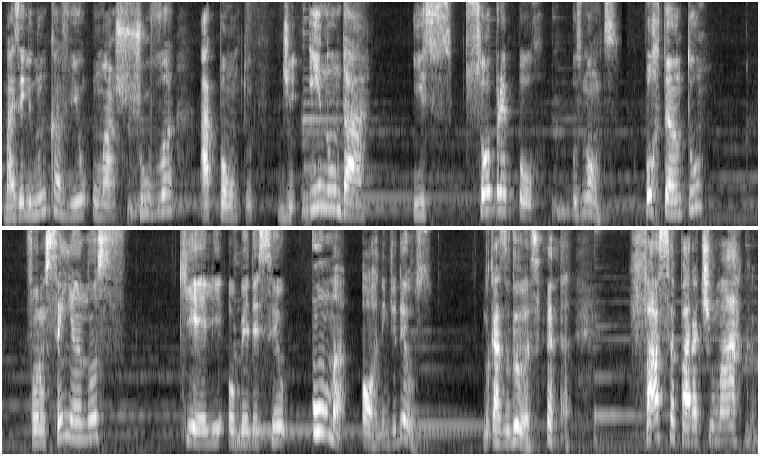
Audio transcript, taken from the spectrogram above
mas ele nunca viu uma chuva a ponto de inundar e sobrepor os montes. Portanto, foram 100 anos que ele obedeceu uma ordem de Deus. No caso duas. Faça para ti uma arca.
